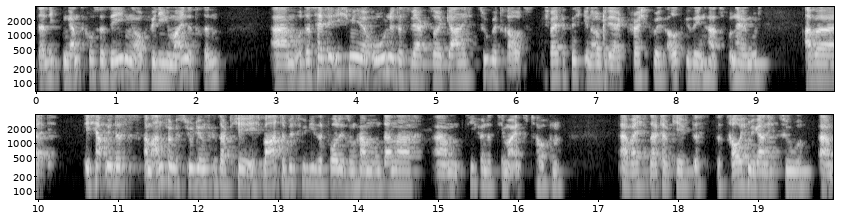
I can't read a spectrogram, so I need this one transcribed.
da liegt ein ganz großer Segen auch für die Gemeinde drin. Ähm, und das hätte ich mir ohne das Werkzeug gar nicht zugetraut. Ich weiß jetzt nicht genau, wie der Crashkurs ausgesehen hat von Helmut, aber ich habe mir das am Anfang des Studiums gesagt, okay, ich warte, bis wir diese Vorlesung haben, um danach ähm, tiefer in das Thema einzutauchen, äh, weil ich gesagt habe, okay, das, das traue ich mir gar nicht zu, ähm,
